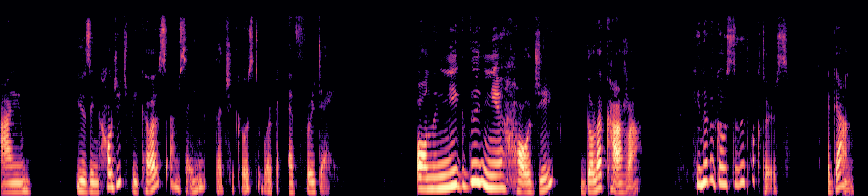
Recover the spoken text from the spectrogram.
I'm using chodzić because I'm saying that she goes to work every day. On nigdy nie chodzi do lekarza. He never goes to the doctors. Again,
